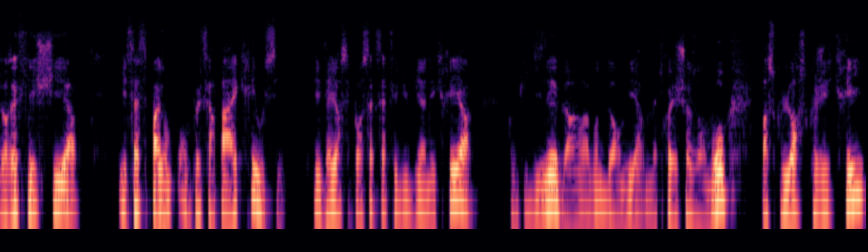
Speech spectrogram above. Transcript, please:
réfléchir, et ça, par exemple, on peut le faire par écrit aussi. Et d'ailleurs, c'est pour ça que ça fait du bien d'écrire. Comme tu disais, ben, avant de dormir, mettre les choses en mots, parce que lorsque j'écris,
